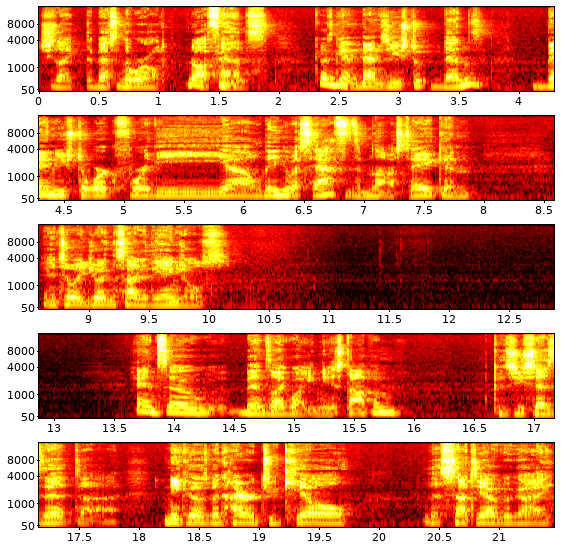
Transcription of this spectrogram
she's like, The best in the world. No offense. Because again, Ben's used to. Ben's. Ben used to work for the uh, League of Assassins, if I'm not mistaken, until he joined the side of the Angels. And so Ben's like, What, you mean to stop him? Because she says that uh, Nico's been hired to kill the Santiago guy.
